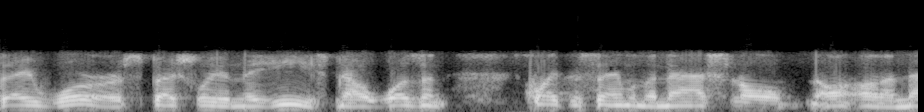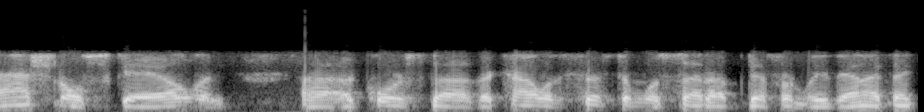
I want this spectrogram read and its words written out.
they were, especially in the East. Now it wasn't quite the same on the national on a national scale, and uh, of course the the college system was set up differently then. I think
